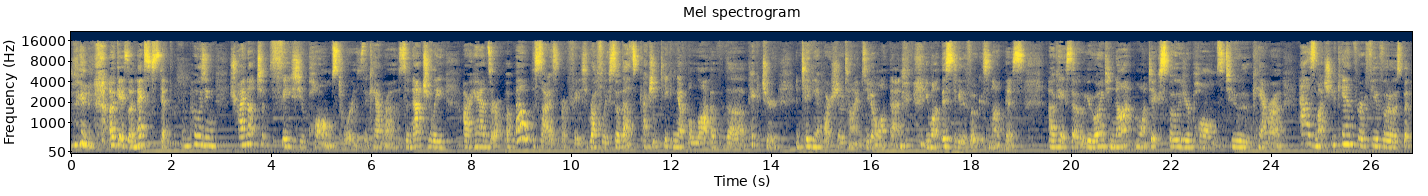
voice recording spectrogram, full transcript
okay, so next step, when posing, try not to face your palms towards the camera. So naturally, our hands are about the size of our face, roughly. So that's actually taking up a lot of the picture and taking up our show time. So you don't want that. you want this to be the focus, not this. Okay, so you're going to not want to expose your palms to the camera as much. You can for a few photos, but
